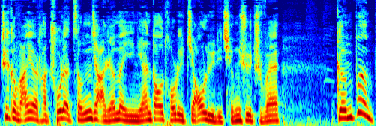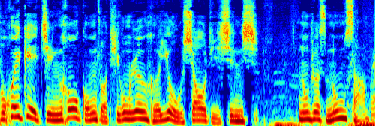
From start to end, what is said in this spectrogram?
这个玩意儿它除了增加人们一年到头的焦虑的情绪之外，根本不会给今后工作提供任何有效的信息。弄这是弄啥嘛？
